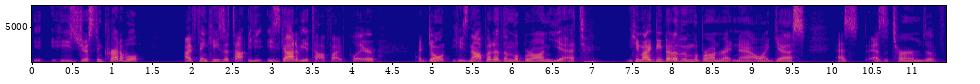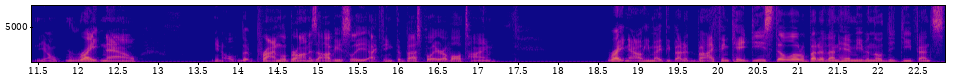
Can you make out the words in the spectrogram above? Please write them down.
he's just incredible. I think he's a top he, he's got to be a top 5 player. I don't he's not better than LeBron yet he might be better than LeBron right now, I guess, as as the terms of you know right now. You know, the prime LeBron is obviously I think the best player of all time. Right now, he might be better, but I think KD's still a little better than him, even though the defense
